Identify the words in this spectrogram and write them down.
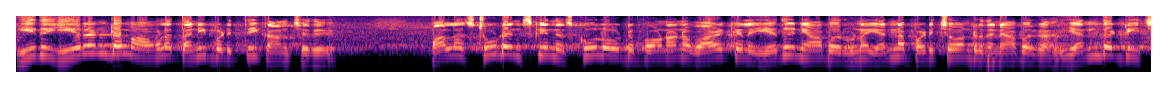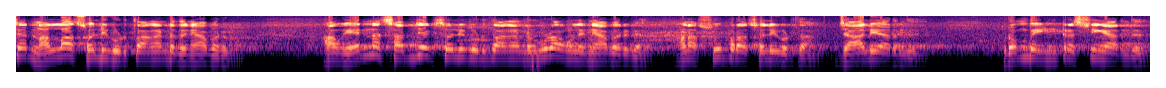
இது இரண்டும் அவங்கள தனிப்படுத்தி காமிச்சது. பல ஸ்டூடெண்ட்ஸ்க்கு இந்த ஸ்கூலை விட்டு போனோன்னு வாழ்க்கையில் எது ஞாபகம் இருக்குன்னா என்ன படித்தோன்றது ஞாபகம் இருக்காது. எந்த டீச்சர் நல்லா சொல்லி கொடுத்தாங்கன்றது ஞாபகம் இருக்கும். அவங்க என்ன சப்ஜெக்ட் சொல்லி கொடுத்தாங்கன்றது கூட அவங்களுக்கு ஞாபகம் இருக்காது. ஆனால் சூப்பராக சொல்லி கொடுத்தாங்க. ஜாலியாக இருந்தது. ரொம்ப இன்ட்ரெஸ்டிங்காக இருந்தது.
